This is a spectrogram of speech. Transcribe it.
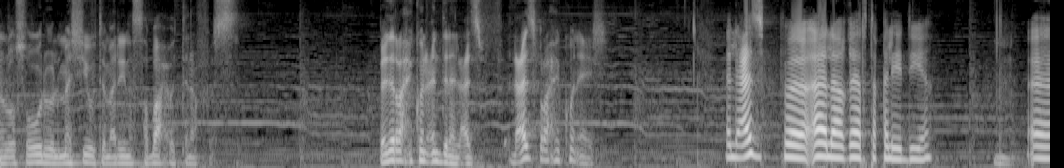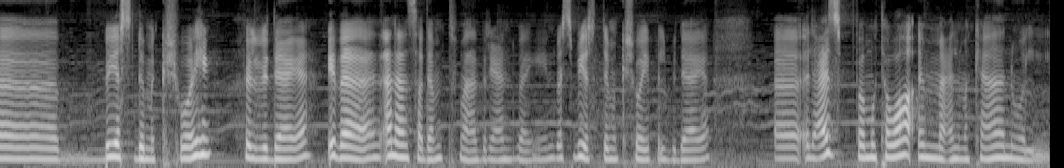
الوصول والمشي وتمارين الصباح والتنفس. بعدين راح يكون عندنا العزف. العزف راح يكون إيش؟ العزف آه، آلة غير تقليدية. آه بيصدمك شوي في البداية. إذا أنا انصدمت ما أدري عن الباقيين بس بيصدمك شوي في البداية. آه، العزف متوائم مع المكان وال...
